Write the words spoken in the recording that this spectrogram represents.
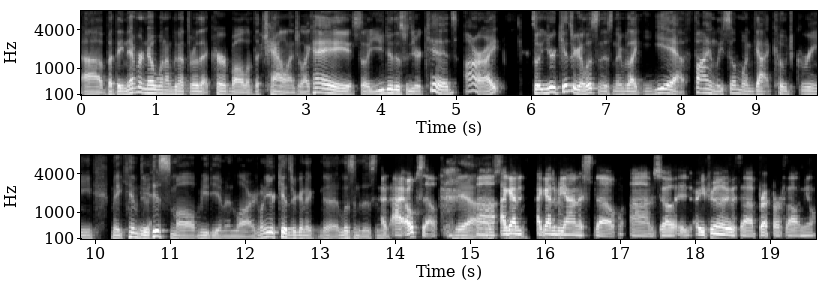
Uh, but they never know when I'm going to throw that curveball of the challenge. Like, hey, so you do this with your kids? All right. So your kids are going to listen to this and they'll be like, yeah, finally someone got Coach Green, make him do Yeah. his small, medium, and large. One of your kids are going to uh, listen to this. And I, I hope so. yeah, Uh, I got to. I got to be honest though. Um, so are you familiar with uh, Brett Bartholomew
